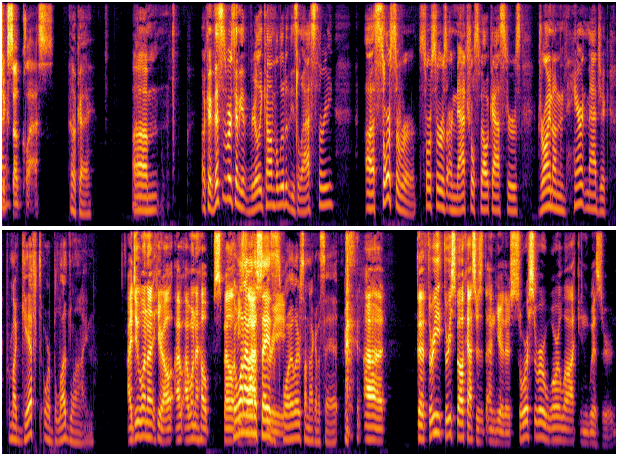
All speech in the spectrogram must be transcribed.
magic that? subclass. Okay. Um okay, this is where it's going to get really convoluted these last 3. Uh sorcerer. Sorcerers are natural spellcasters drawing on inherent magic from a gift or bloodline. I do want to here. I'll, I I want to help spell out The these one I want to last say is a spoiler, so I'm not going to say it. uh, the three three spellcasters at the end here. There's sorcerer, warlock, and wizard.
